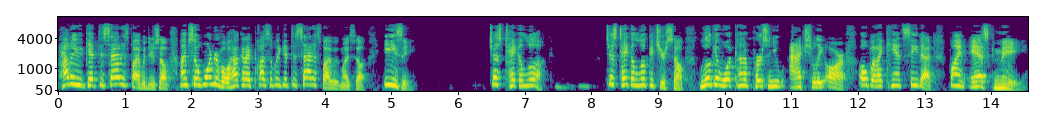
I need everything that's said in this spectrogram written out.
How do you get dissatisfied with yourself? I'm so wonderful. How could I possibly get dissatisfied with myself? Easy. Just take a look. Just take a look at yourself. Look at what kind of person you actually are. Oh, but I can't see that. Fine, ask me.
